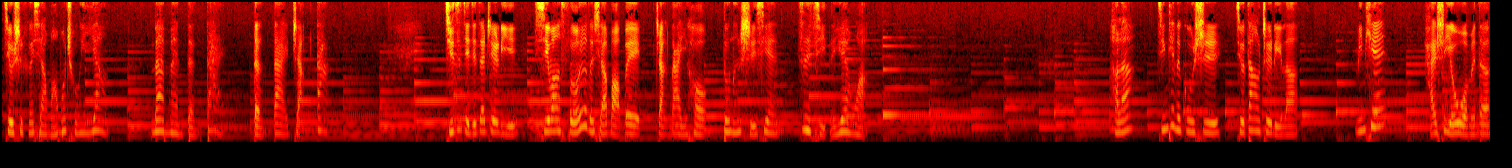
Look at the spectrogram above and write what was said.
就是和小毛毛虫一样，慢慢等。等待长大，橘子姐姐在这里希望所有的小宝贝长大以后都能实现自己的愿望。好了，今天的故事就到这里了，明天还是有我们的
